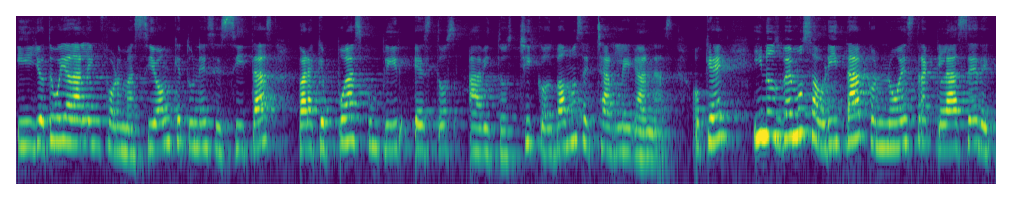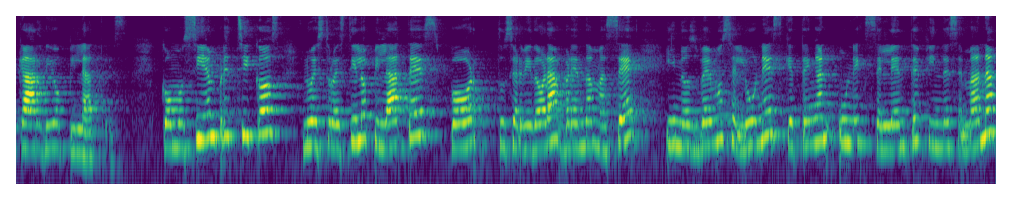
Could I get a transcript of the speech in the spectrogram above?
y yo te voy a dar la información que tú necesitas para que puedas cumplir estos hábitos. Chicos, vamos a echarle ganas, ¿ok? Y nos vemos ahorita con nuestra clase de cardio pilates. Como siempre, chicos, nuestro estilo pilates por tu servidora Brenda Macé y nos vemos el lunes. Que tengan un excelente fin de semana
